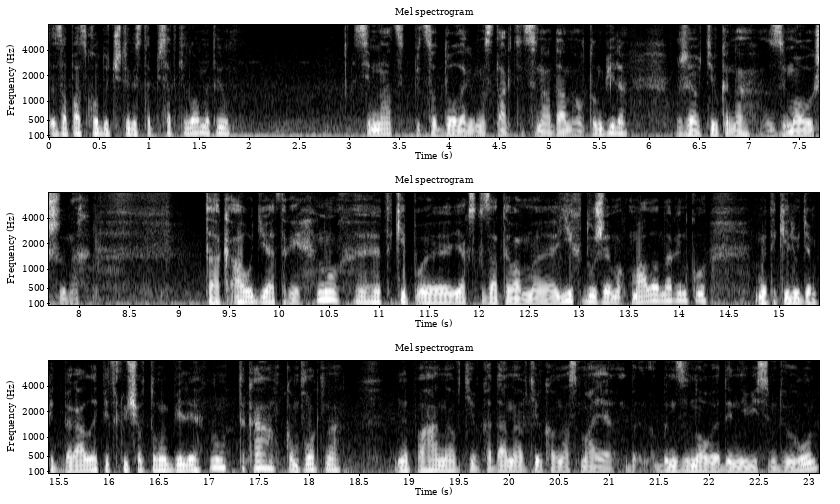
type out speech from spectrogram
Запас ходу 450 км. 17 500 доларів на старті ціна даного автомобіля. Вже автівка на зимових шинах. Так, Audi A3. Ну, е, такі, е, як сказати вам, е, їх дуже мало на ринку. Ми такі людям підбирали під ключ автомобілі. Ну, така комфортна, непогана автівка. Дана автівка в нас має бензиновий 1,8 двигун,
